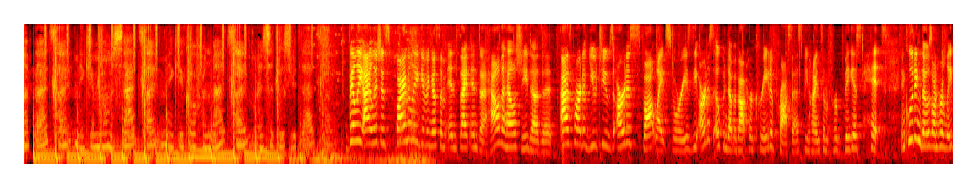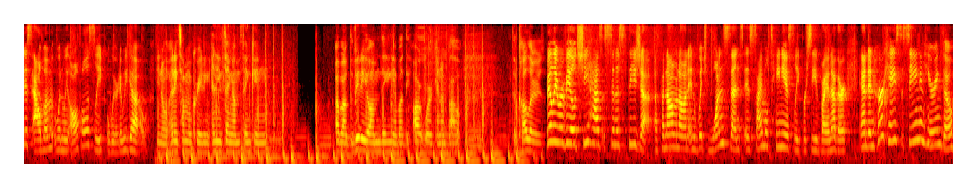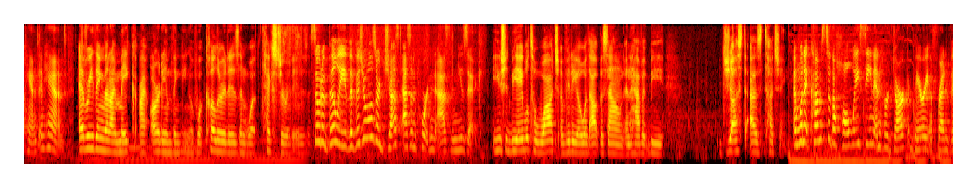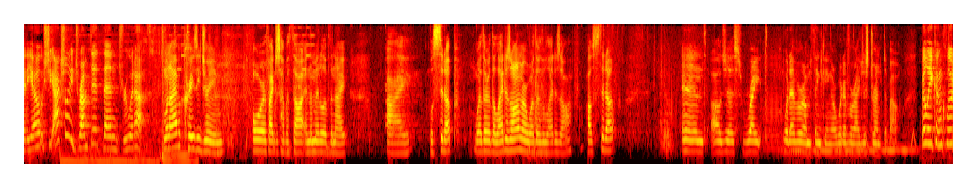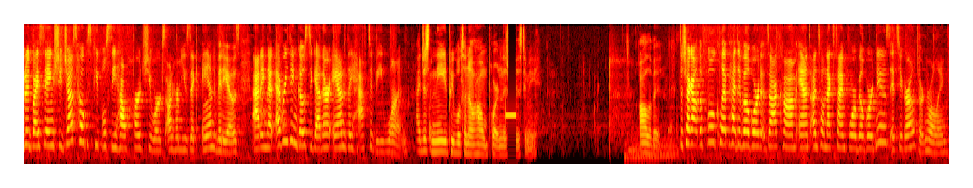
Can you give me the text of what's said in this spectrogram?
that bad type, make your mama sad type, make your girlfriend mad type, might seduce your dad type. Billie Eilish is finally giving us some insight into how the hell she does it. As part of YouTube's Artist Spotlight Stories, the artist opened up about her creative process behind some of her biggest hits, including those on her latest album, When We All Fall Asleep, Where Do We Go? You know, anytime I'm creating anything, I'm thinking about the video, I'm thinking about the artwork and about the colors. Billie revealed she has synesthesia, a phenomenon in which one sense is simultaneously perceived by another, and in her case, seeing and hearing go hand in hand. Everything that I make, I already am thinking of what color it is and what texture it is. So to Billie, the visuals are just as important as the music. You should be able to watch a video without the sound and have it be just as touching. And when it comes to the hallway scene in her Dark Bury a Friend video, she actually dreamt it, then drew it up. When I have a crazy dream, or if I just have a thought in the middle of the night, I will sit up, whether the light is on or whether the light is off. I'll sit up and I'll just write whatever I'm thinking or whatever I just dreamt about. Billie concluded by saying she just hopes people see how hard she works on her music and videos, adding that everything goes together and they have to be one. I just need people to know how important this is to me. All of it. To check out the full clip, head to billboard.com. And until next time for Billboard News, it's your girl, Jordyn Rolling.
